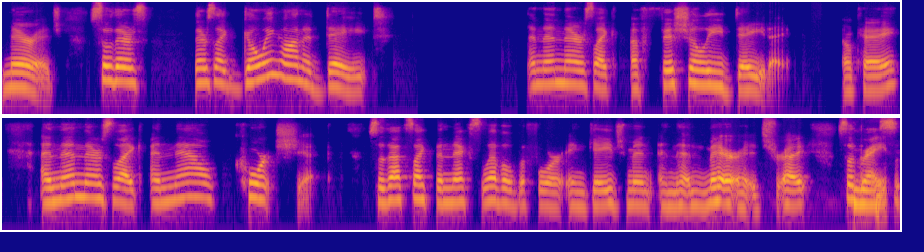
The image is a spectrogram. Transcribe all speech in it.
marriage? So, there's there's like going on a date and then there's like officially dating okay? And then there's like and now courtship. So that's like the next level before engagement and then marriage right? So the- Right. so,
